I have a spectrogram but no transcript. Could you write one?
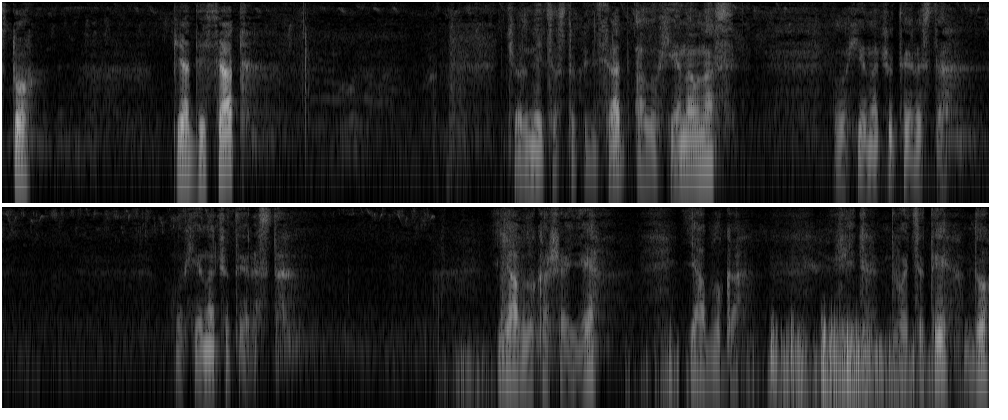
150. Чорниця 150, а лохина у нас лохина 400. Лохина 400. Яблука ще є. Яблука від 20 до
